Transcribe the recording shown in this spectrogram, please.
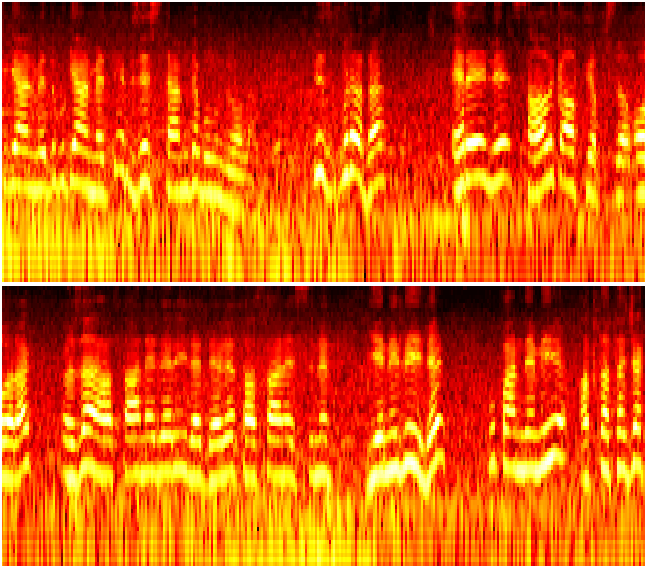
şu gelmedi, bu gelmedi diye bize sistemde bulunuyorlar. Biz burada Ereğli sağlık altyapısı olarak özel hastaneleriyle devlet hastanesinin yeniliğiyle bu pandemiyi atlatacak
